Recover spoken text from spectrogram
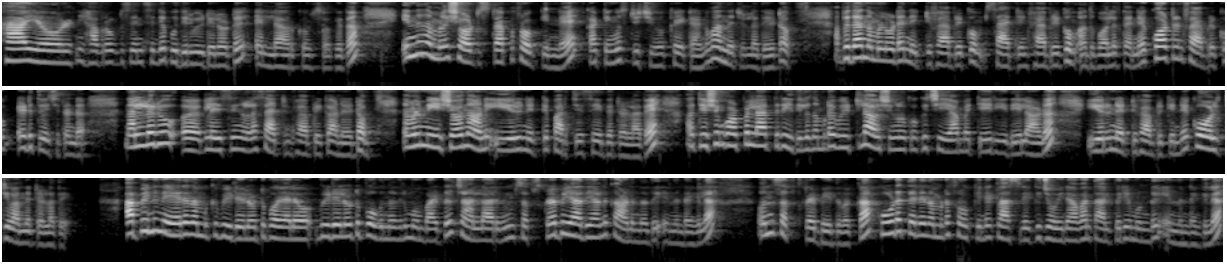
Hi all. നിഹാബ്രോക്ക് ഡിസൈൻസിന്റെ പുതിയൊരു വീഡിയോയിലോട്ട് എല്ലാവർക്കും സ്വാഗതം. ഇന്ന് നമ്മൾ ഷോർട്ട് സ്ട്രാപ്പ് ഫ്രോക്കിന്റെ കട്ടിങ്ങും സ്റ്റിച്ചിങ്ങും ഒക്കെ ആയിട്ടാണ് വന്നിട്ടുള്ളത് കേട്ടോ. അപ്പോൾ ഇതാ നമ്മളിവിടെ നെറ്റ് ഫാബ്രിക്കും സാറ്റിൻ ഫാബ്രിക്കും അതുപോലെ തന്നെ കോട്ടൺ ഫാബ്രിക്കും എടുത്തു വെച്ചിട്ടുണ്ട്. നല്ലൊരു ഗ്ലേസിംഗ് ഉള്ള സാറ്റിൻ ഫാബ്രിക്കാണ് കേട്ടോ. നമ്മൾ മീഷോ നിന്നാണ് ഈ ഒരു നെറ്റ് പർച്ചേസ് ചെയ്തിട്ടുള്ളത്. അത്യാവശ്യം കുഴപ്പമില്ലാത്ത രീതിയിൽ നമ്മുടെ വീട്ടിലെ ആവശ്യങ്ങൾക്കൊക്കെ ചെയ്യാൻ പറ്റിയ രീതിയിലാണ് ഈ ഒരു നെറ്റ് ഫാബ്രിക്കിന്റെ ക്വാളിറ്റി വന്നിട്ടുള്ളത്. അപ്പോൾ ഇനി നേരെ നമുക്ക് വീഡിയോയിലോട്ട് പോയാലോ? വീഡിയോയിലോട്ട് പോകുന്നതിന് മുമ്പായിട്ട് ചാനൽ ആരെങ്കിലും സബ്സ്ക്രൈബ് ചെയ്യാതെയാണ് കാണുന്നത് എന്നുണ്ടെങ്കിൽ ഒന്ന് സബ്സ്ക്രൈബ് ചെയ്ത് വെക്കുക. കൂടെ തന്നെ നമ്മുടെ ഫ്രോക്കിന്റെ ക്ലാസ്സിലേക്ക് ജോയിൻ ആവാൻ താല്പര്യമുണ്ട് എന്നുണ്ടെങ്കിൽ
